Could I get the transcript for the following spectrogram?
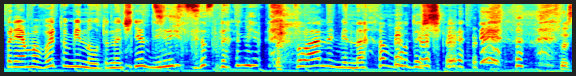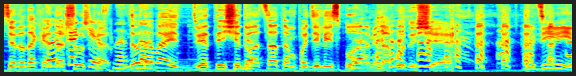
прямо в эту минуту, начнет делиться с нами планами на будущее. Слушайте, это такая да, шутка. честно, ну да. давай, в 2020-м поделись планами на будущее. Удиви.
